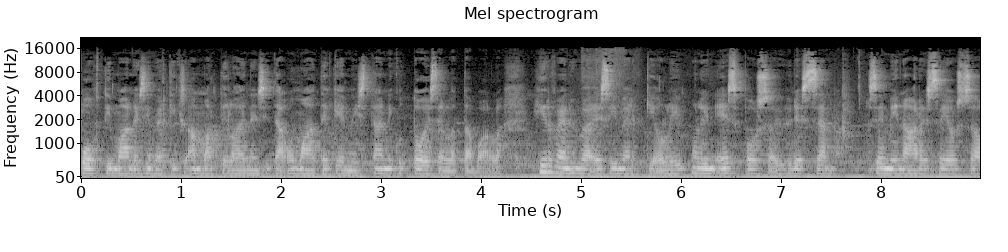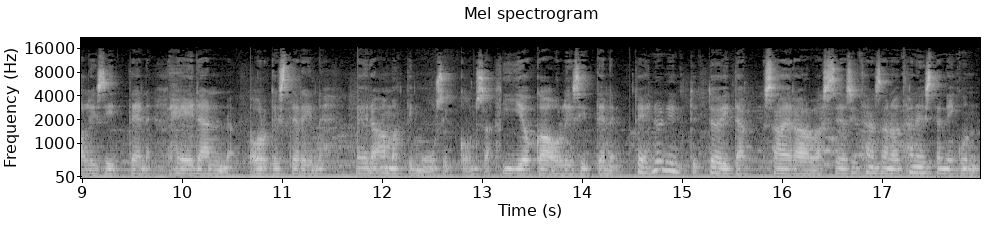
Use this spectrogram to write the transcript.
pohtimaan esimerkiksi ammattilainen sitä omaa tekemistään niinku toisella tavalla tavalla. Hirveän hyvä esimerkki oli, olin Espoossa yhdessä seminaarissa, jossa oli sitten heidän orkesterin heidän ammattimuusikkonsa, joka oli sitten tehnyt töitä sairaalassa. Ja sitten hän sanoi, että hänestä niin kuin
